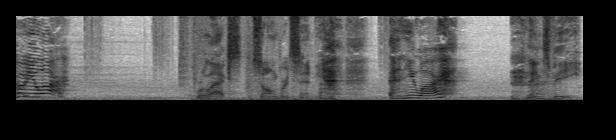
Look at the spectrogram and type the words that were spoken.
who you are. Relax. Songbird sent me. You are? Name's V.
